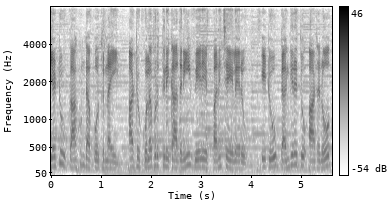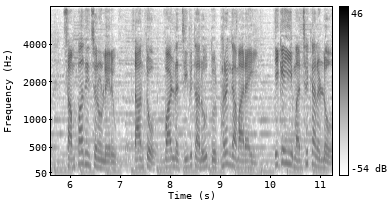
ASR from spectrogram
ఎటూ కాకుండా పోతున్నాయి. అటు కుల వృత్తిని కాదని వేరే పని చేయలేరు. ఇటు గంగిరెద్దు మాటలో సంపాదించను లేరు. దాంతో వాళ్ళ జీవితాలు దుర్భరంగా మారాయి. ఇక ఈ మధ్యకాలంలో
